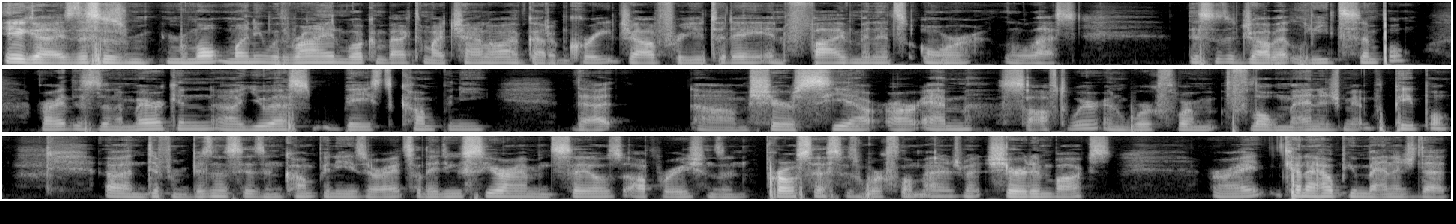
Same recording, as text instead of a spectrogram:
Hey guys, this is Remote Money with Ryan. Welcome back to my channel. I've got a great job for you today in five minutes or less. This is a job at LeadSimple. Right, this is an American, uh, US based company that um, shares CRM software and workflow flow management with people uh, in different businesses and companies. All right, so they do CRM and sales, operations and processes, workflow management, shared inbox all right can i help you manage that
